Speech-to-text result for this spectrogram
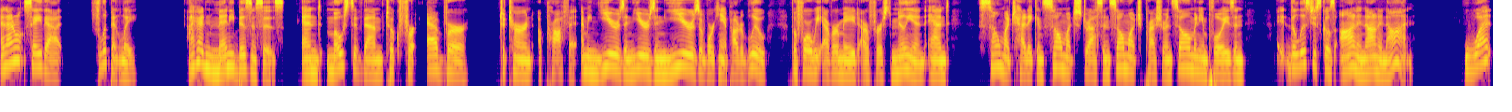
And I don't say that flippantly. I've had many businesses and most of them took forever to turn a profit. I mean, years and years and years of working at Powder Blue before we ever made our first million and so much headache and so much stress and so much pressure and so many employees. And eh, the list just goes on and on and on. What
